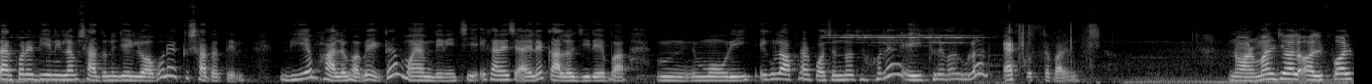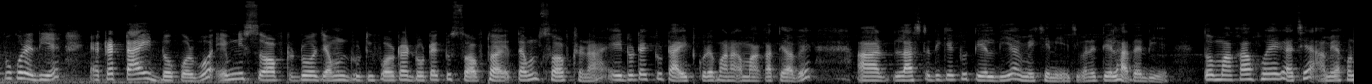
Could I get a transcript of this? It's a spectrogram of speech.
তারপরে দিয়ে নিলাম স্বাদ অনুযায়ী লবণ, একটু সাদা তেল। দিয়ে ভালোভাবে একটা ময়াম দিয়ে নিচ্ছি। এখানে চাইলে কালো জিরে বা মৌরি, এগুলো আপনার পছন্দ হলে এই ফ্লেভারগুলো অ্যাড করতে পারেন। নর্মাল জল অল্প অল্প করে দিয়ে একটা টাইট ডো করব। এমনি সফট ডো যেমন রুটি পরোটার ডোটা একটু সফট হয়, তেমন সফট না। এই ডোটা একটু টাইট করে বানা মাখাতে হবে। আর লাস্টের দিকে একটু তেল দিয়ে আমি মেখে নিয়েছি মানে তেল হাতে দিয়ে। তো মাখা হয়ে গেছে। আমি এখন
